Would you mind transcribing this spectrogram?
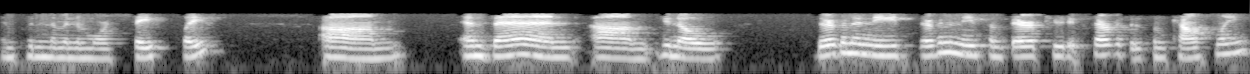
and putting them in a more safe place. Um, and then, um, you know, they're going to need they're going to need some therapeutic services, some counseling.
